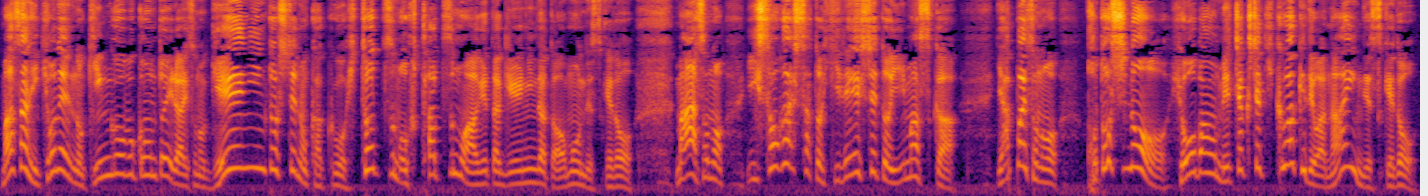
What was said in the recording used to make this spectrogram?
まさに去年のキングオブコント以来、その芸人としての格を一つも二つも上げた芸人だとは思うんですけど、まあその、忙しさと比例してと言いますか、やっぱりその、今年の評判をめちゃくちゃ聞くわけではないんですけど、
